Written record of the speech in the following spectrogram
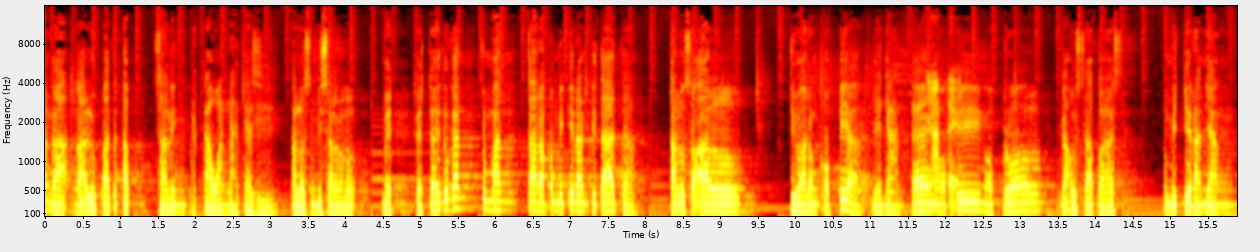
nggak nggak lupa tetap saling berkawan aja sih. Kalau semisal bed- beda itu kan cuman cara pemikiran kita aja. Kalau soal di warung kopi ya ya nyantai, Nyantai. ngopi, ngobrol, nggak usah bahas pemikiran yang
